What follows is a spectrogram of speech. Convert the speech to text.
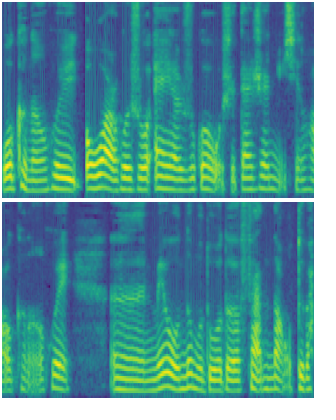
我可能会偶尔会说，哎呀，如果我是单身女性的话，我可能会，嗯，没有那么多的烦恼，对吧？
